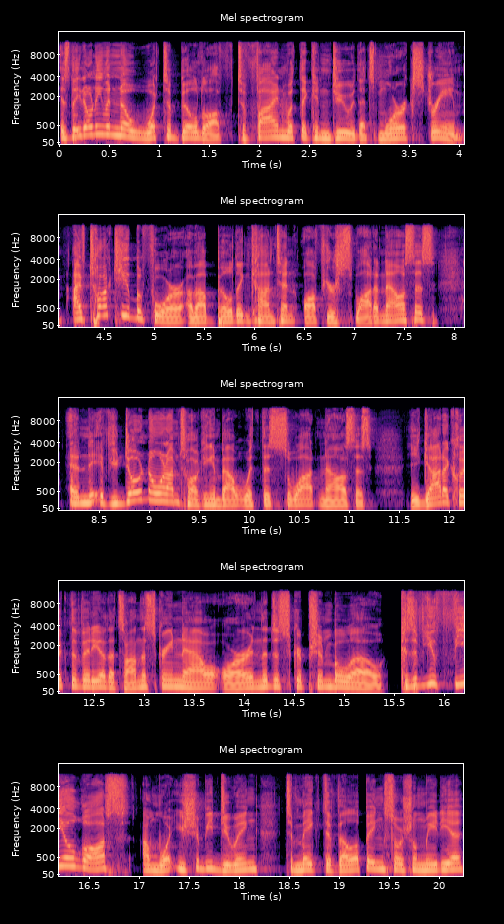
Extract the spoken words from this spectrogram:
is they don't even know what to build off to find what they can do that's more extreme. I've talked to you before about building content off your SWOT analysis, and if you don't know what I'm talking about with this SWOT analysis, you got to click the video that's on the screen now or in the description below. Because if you feel lost on what you should be doing to make developing social media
